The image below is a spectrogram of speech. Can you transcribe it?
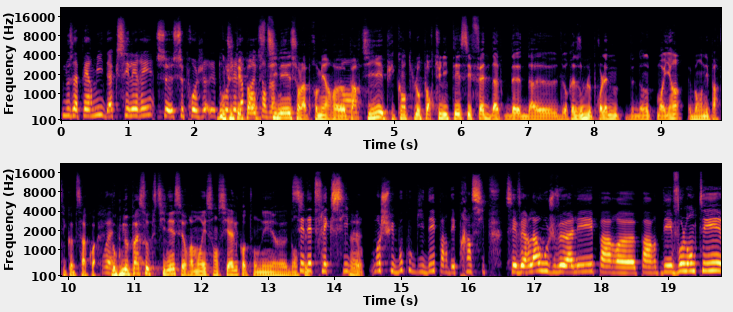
nous a permis d'accélérer ce, ce projet. Donc tu t'es pas obstiné sur la première partie, et puis quand l'opportunité s'est faite de, résoudre le problème d'un autre moyen, eh ben on est parti comme ça, quoi. Donc ne pas s'obstiner, c'est vraiment essentiel quand on est dans. C'est d'être flexible. Moi, je suis beaucoup guidée par des principes. C'est vers là où je veux aller, par par des volontés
